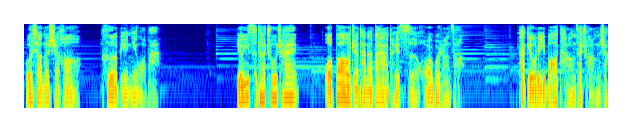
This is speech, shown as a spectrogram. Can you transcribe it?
我小的时候特别黏我爸。有一次他出差，我抱着他的大腿死活不让走。他丢了一包糖在床上，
